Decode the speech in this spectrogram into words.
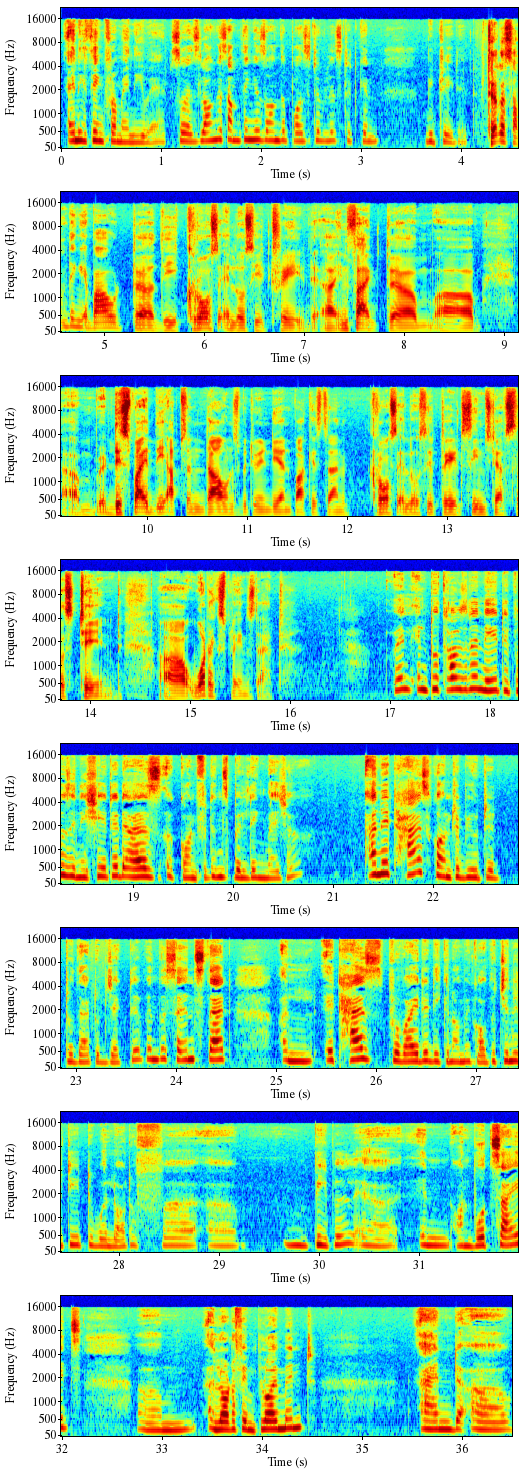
anything from anywhere. So as long as something is on the positive list, it can be traded. Tell us something about uh, the cross LOC trade. Uh, in fact, um, uh, um, despite the ups and downs between India and Pakistan, cross LOC trade seems to have sustained. Uh, what explains that? Well, in 2008, it was initiated as a confidence building measure and it has contributed to that objective in the sense that it has provided economic opportunity to a lot of uh, uh, people uh, in on both sides, um, a lot of employment, and uh,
